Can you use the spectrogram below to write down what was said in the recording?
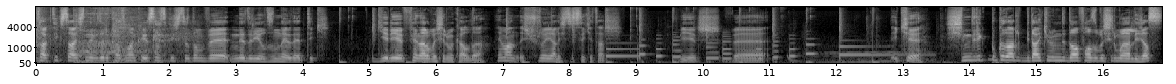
Bu taktik sayesinde Wither'ı katman kayısına sıkıştırdım ve Nether yıldızını elde ettik. Geriye fener başarımı kaldı. Hemen şuraya yerleştirsek yeter. Bir ve... iki. Şimdilik bu kadar. Bir dahaki bölümde daha fazla başarımı ayarlayacağız.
